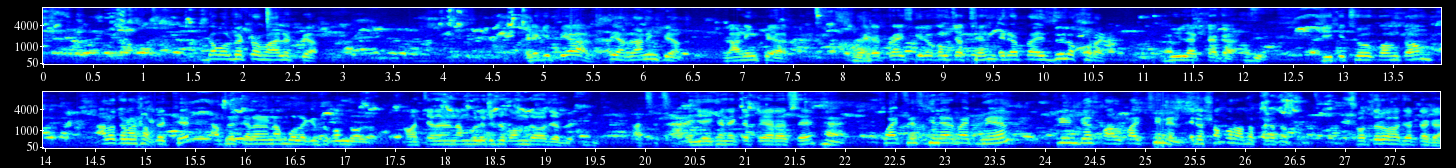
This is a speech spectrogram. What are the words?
ডবল ভেক্টর ভায়োলেট পেয়ার। এটা কি pair? Pair running pair. Running pair. এটার প্রাইস কীরকম চাচ্ছেন? এটার প্রাইস দুই লক্ষ টাকা। দুই লাখ টাকা। কি কিছু কম টম? আলোচনা সাপেক্ষে আপনার চ্যানেলের নাম বলে কিছু কম দেওয়া যাবে। আমার চ্যানেলের নাম বলে কিছু কম দেওয়া যাবে? আচ্ছা আচ্ছা। এই যে এখানে একটা পেয়ার আছে। হ্যাঁ white face clear white male cream face পাল হোয়াইট ফিমেল এটা সতেরো হাজার টাকা যাচ্ছে। সতেরো হাজার টাকা।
